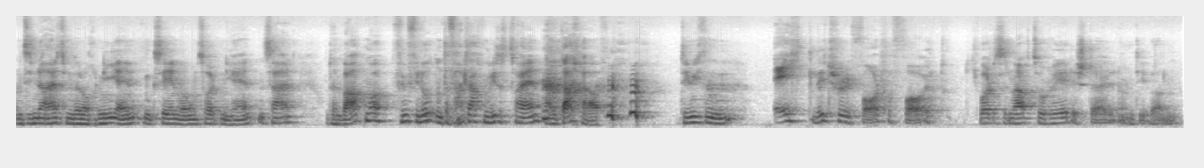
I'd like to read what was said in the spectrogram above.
und sie nein, jetzt haben wir noch nie Enten gesehen, warum sollten die Enten sein? Und dann warten wir fünf Minuten und da tauchen wieder zwei Enten am Dach auf. Die mich dann echt literally voll verfolgt. Ich wollte sie danach zur Rede stellen und die waren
